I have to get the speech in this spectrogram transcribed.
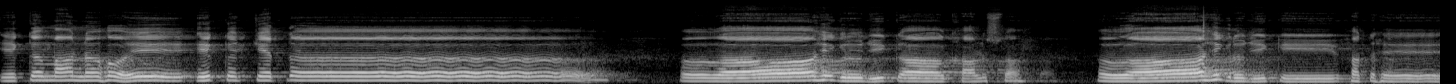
ਇਕ ਮਨ ਹੋਏ ਇਕ ਚਿਤ। ਵਾਹਿਗੁਰੂ ਜੀ ਕਾ ਖਾਲਸਾ ਵਾਹਿਗੁਰੂ ਜੀ ਕੀ ਫਤਿਹ।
